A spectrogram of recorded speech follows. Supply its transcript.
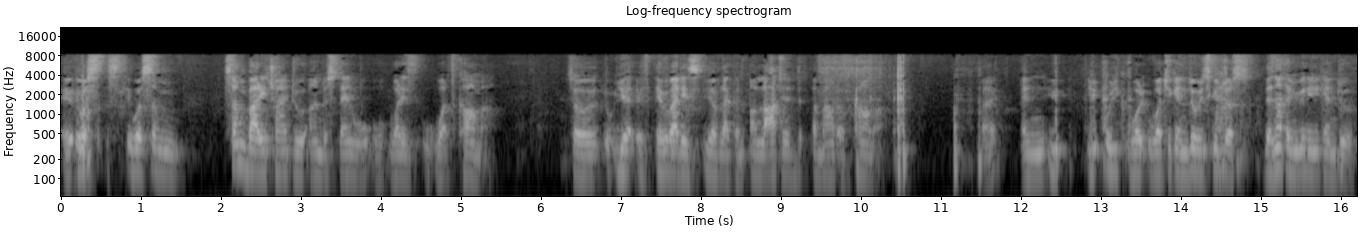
it, it was it was some somebody trying to understand what is what's karma. So you have, if everybody's you have like an allotted amount of karma, right? And you, you, what you can do is you can just there's nothing really you can do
